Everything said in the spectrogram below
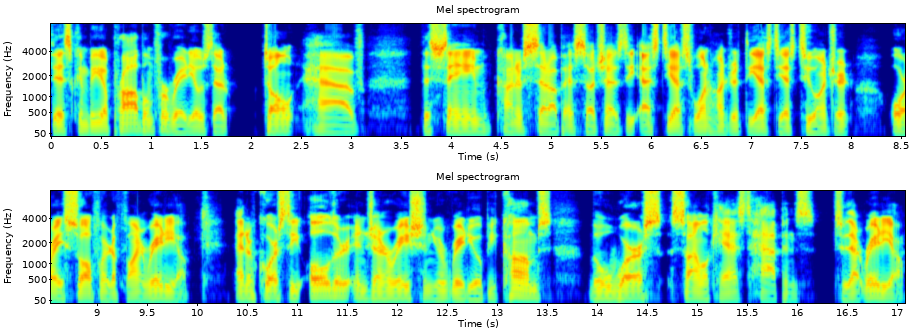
this can be a problem for radios that don't have the same kind of setup as such as the SDS 100, the SDS 200, or a software defined radio. And of course, the older in generation your radio becomes, the worse simulcast happens to that radio.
